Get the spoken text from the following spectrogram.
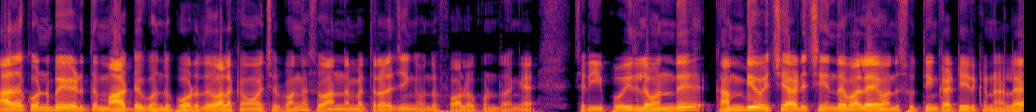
அதை கொண்டு போய் எடுத்து மாட்டுக்கு வந்து போடுறது வழக்கமாக வச்சுருப்பாங்க. ஸோ அந்த மெத்தடாலஜி இங்கே வந்து ஃபாலோ பண்ணுறாங்க சரி இப்போ இதில் வந்து கம்பி வச்சு அடித்து இந்த வலையை வந்து சுற்றியும் கட்டியிருக்கனால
